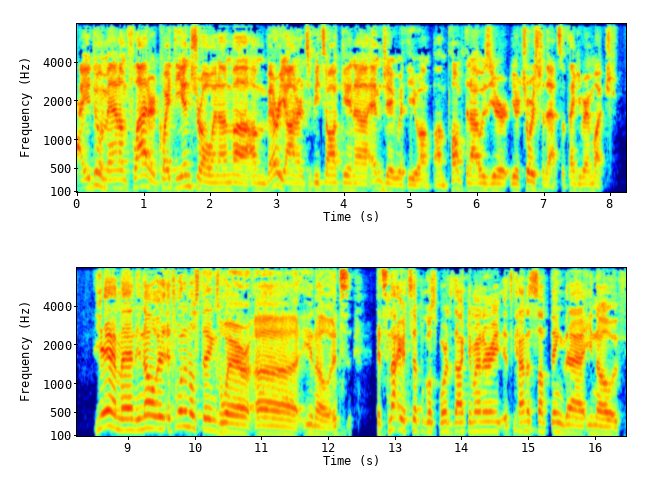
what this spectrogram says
How you doing, man? I'm flattered. Quite the intro, and I'm uh, I'm very honored to be talking uh, MJ with you. I'm, I'm pumped that I was your your choice for that. So thank you very much. Yeah, man. You know, it's one of those things where uh, you know it's it's not your typical sports documentary. It's kind of mm-hmm. something that you know if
